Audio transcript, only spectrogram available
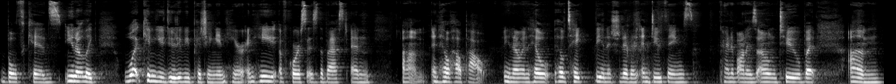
both kids. You know, like what can you do to be pitching in here? And he, of course, is the best, and um, and he'll help out, you know, and he'll he'll take the initiative and, and do things kind of on his own too. But um,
